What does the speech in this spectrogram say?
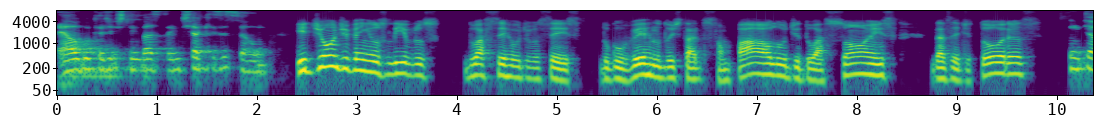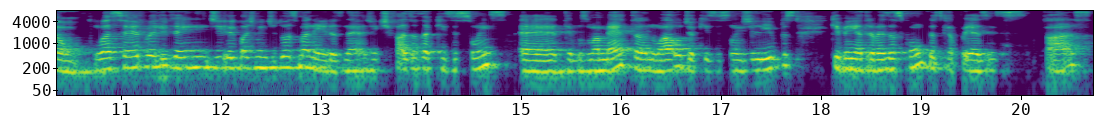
é algo que a gente tem bastante aquisição. E de onde vêm os livros do acervo de vocês? Do governo do estado de São Paulo, de doações? Das editoras? Então, o acervo ele vem de, ele pode vir de duas maneiras, né? A gente faz as aquisições, é, temos uma meta anual de aquisições de livros que vem através das compras que a Poesis faz,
